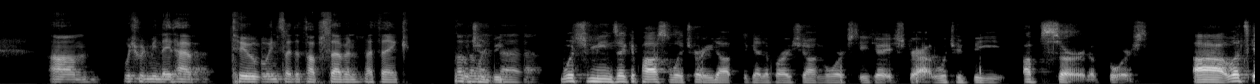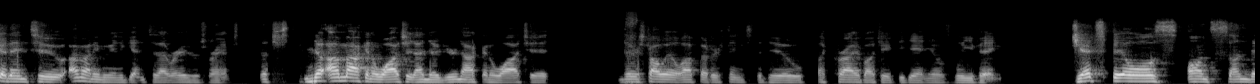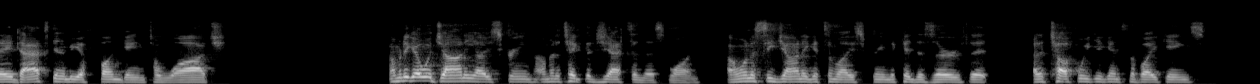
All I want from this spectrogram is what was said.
Um, which would mean they'd have two inside the top seven, I think. Something which would like be, that. Which means they could possibly trade up to get a Bryce Young or CJ Stroud, which would be absurd, of course. Uh, let's get into. I'm not even going to get into that Raiders Rams. That's no. I'm not going to watch it. I know you're not going to watch it. There's probably a lot better things to do, like cry about JT Daniels leaving. Jets Bills on Sunday. That's going to be a fun game to watch. I'm going to go with Johnny Ice Cream. I'm going to take the Jets in this one. I want to see Johnny get some ice cream. The kid deserves it. Had a tough week against the Vikings.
